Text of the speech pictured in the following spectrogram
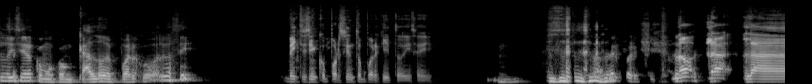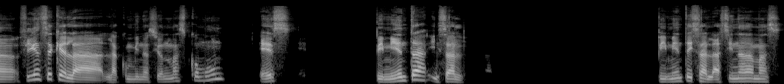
lo hicieron como con caldo de puerco o algo así. 25% puerquito, dice ahí. Ujú. A ver, puerquito. No, la, la, fíjense que la, la combinación más común es pimienta y sal. Pimienta y sal, así nada más.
